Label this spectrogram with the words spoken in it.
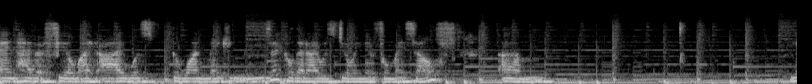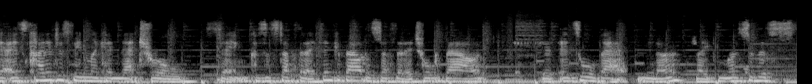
and have it feel like I was the one making the music or that I was doing it for myself. Um, yeah, it's kind of just been like a natural thing because the stuff that I think about, the stuff that I talk about, it, it's all that, you know. Like most of this,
